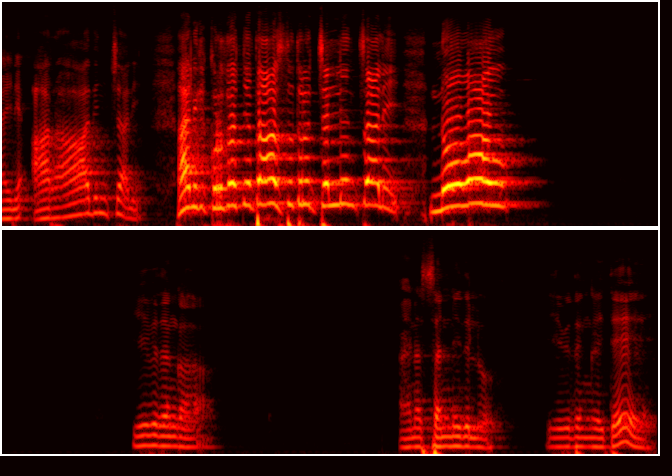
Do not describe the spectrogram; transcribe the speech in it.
ఆయన ఆరాధించాలి. ఆయనకి కృతజ్ఞతాస్థుతులు చెల్లించాలి. నోవావు ఏ విధంగా ఆయన సన్నిధిలో ఏ విధంగా అయితే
